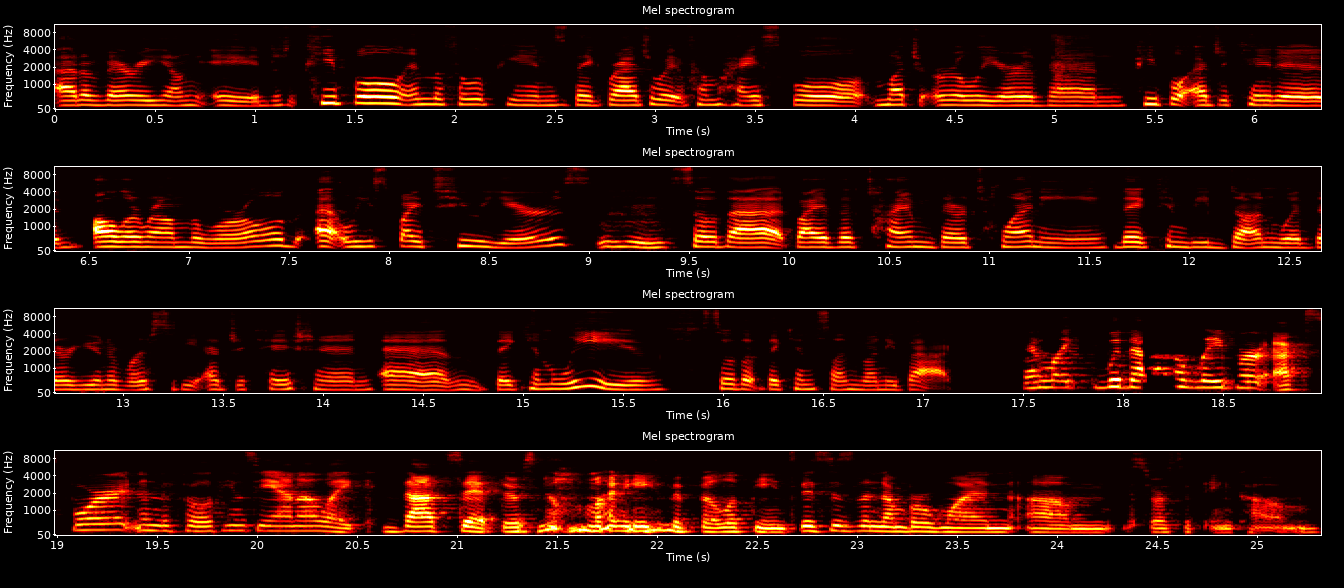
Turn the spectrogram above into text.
at a very young age. People in the Philippines, they graduate from high school much earlier than people educated all around the world, at least by two years, mm-hmm. so that by the time they're 20, they can be done with their university education and they can leave so that they can send money back. And like without the labor export in the Philippines, Anna, like that's it. There's no money in the Philippines. This is the number one um, source of income.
